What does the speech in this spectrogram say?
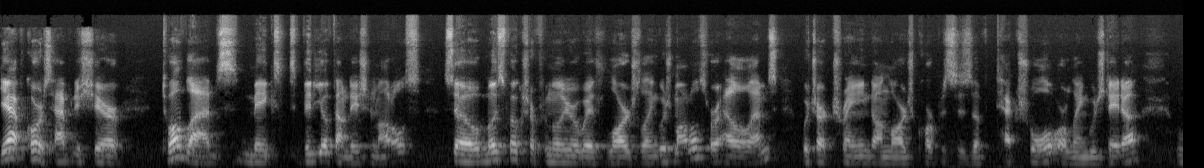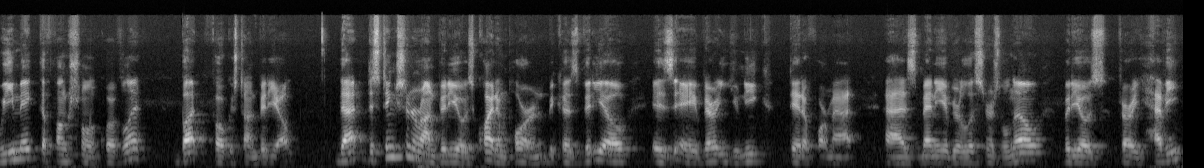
Yeah, of course. Happy to share. 12 Labs makes video foundation models so most folks are familiar with large language models or LLMs, which are trained on large corpuses of textual or language data. We make the functional equivalent, but focused on video. That distinction around video is quite important because video is a very unique data format. As many of your listeners will know, video is very heavy.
